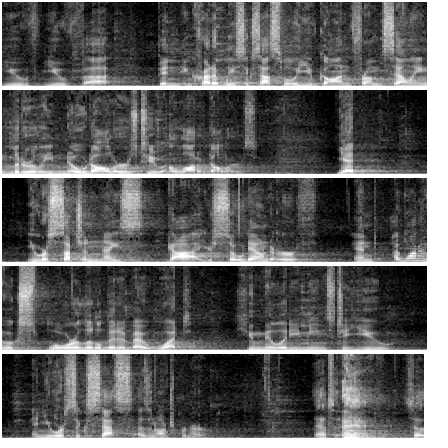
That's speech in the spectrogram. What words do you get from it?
you've, you've uh, been incredibly successful. You've gone from selling literally no dollars to a lot of dollars. Yet, you are such a nice guy. You're so down to earth. And I want to explore a little bit about what humility means to you and your success as an entrepreneur. That's, so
